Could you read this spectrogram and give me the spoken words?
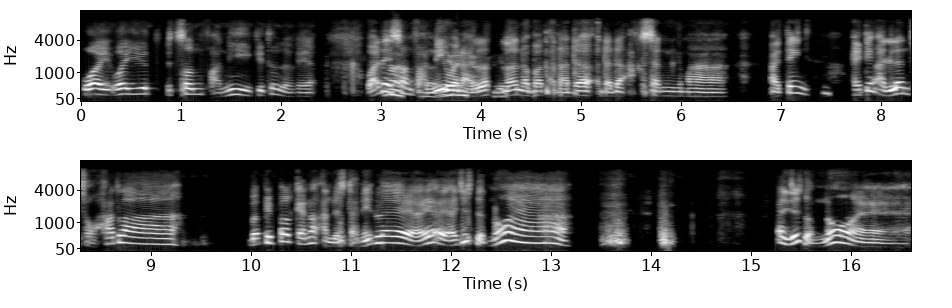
Why why you it sound funny gitu loh kayak why it sound funny when I learn about another another accent mah I think I think I learned so hard lah. But people cannot understand it lah. I, I just don't know ah. I just don't know eh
